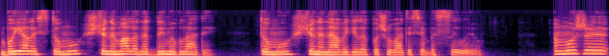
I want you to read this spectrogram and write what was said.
Боялась тому, що не мала над ними влади, тому, що ненавиділа почуватися безсилою. Може,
